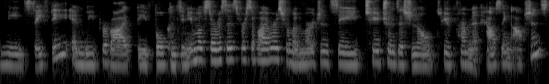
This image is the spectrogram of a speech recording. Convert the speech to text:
means safety, and we provide the full continuum of services for survivors from emergency to transitional to permanent housing options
